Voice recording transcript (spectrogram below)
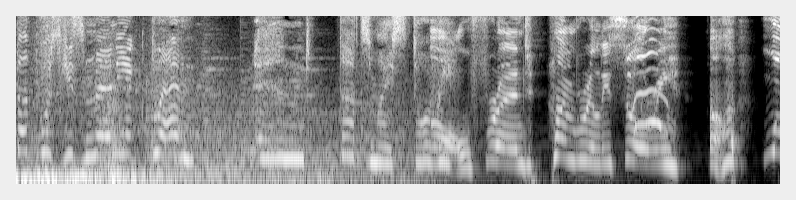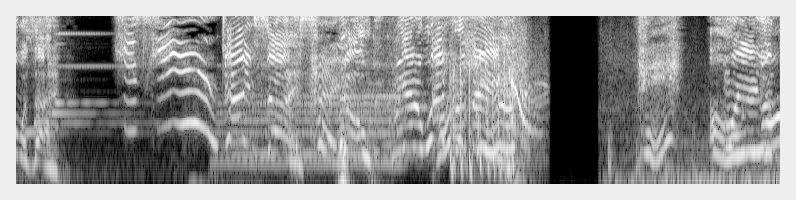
That was his maniac plan. And That's my story. Oh, friend, I'm really sorry. Uh, what was that? Jesus! Hey. No, get away from me! Hey? Oh Why are no! you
